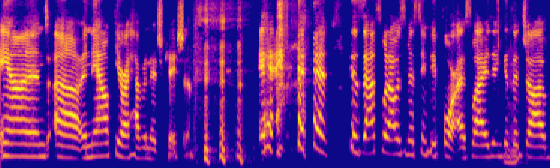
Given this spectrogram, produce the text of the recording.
and uh, and now here I have an education because that's what I was missing before. That's why I didn't get the job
